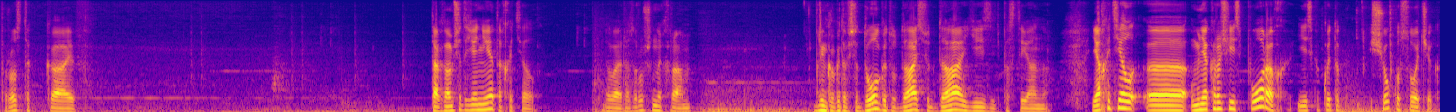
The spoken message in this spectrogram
Просто кайф. Так, ну вообще-то я не это хотел. Давай, разрушенный храм. Блин, как это все долго туда-сюда ездить постоянно. Я хотел... Э, у меня, короче, есть порох, есть какой-то еще кусочек.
